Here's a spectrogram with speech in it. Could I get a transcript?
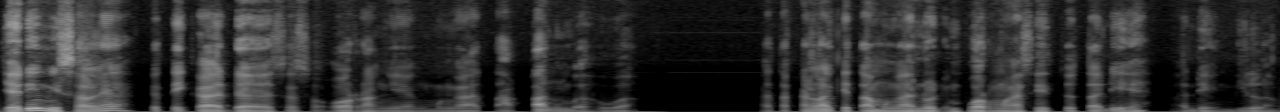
Jadi misalnya ketika ada seseorang yang mengatakan bahwa katakanlah kita menganut informasi itu tadi ya ada yang bilang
